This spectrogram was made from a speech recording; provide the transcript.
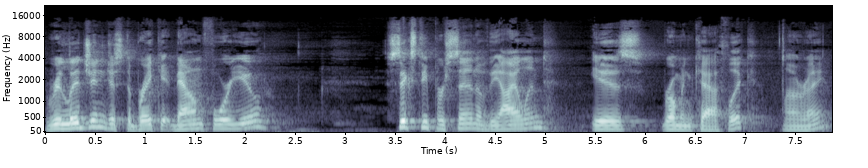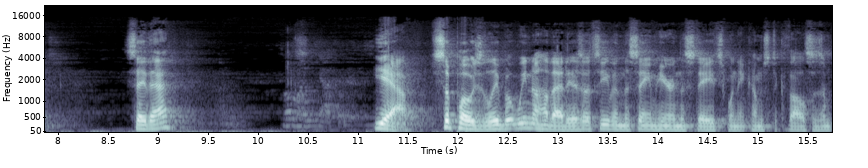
Religion, just to break it down for you 60% of the island is Roman Catholic. All right. Say that? Roman Catholic. Yeah, supposedly, but we know how that is. That's even the same here in the States when it comes to Catholicism.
